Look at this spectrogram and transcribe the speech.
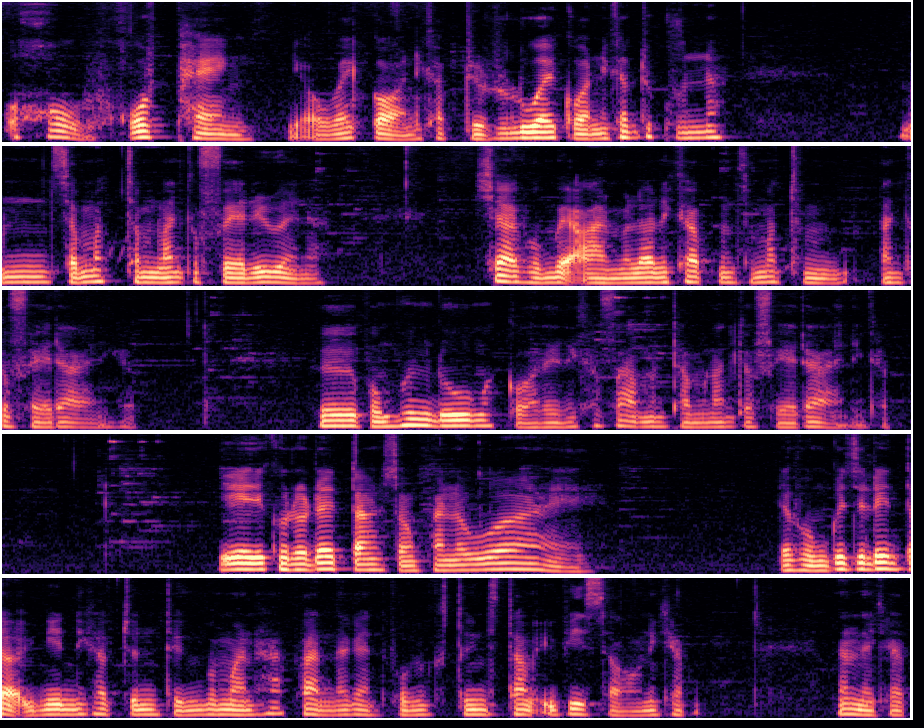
โอ้โหโคตรแพง เดี๋ยวเอาไว้ก่อนนะครับเดี๋ยวรวยก่อนนะครับทุกคนนะ มันสามารถทำร้านกาแฟได้ด้วยนะ ใช่ผมไปอ่านมาแล้วนะครับ มันสามารถทำร้านกาแฟได้นะครับ คือผมเพิ่งรู้มาก่อนเลยนะครับว่ามันทำร้านกาแฟได้นะครับ เย้ทุกคนเราได้ตังค์สองพันแล้วว้ยเดี๋ยวผมก็จะเล่นต่ออีกนิดนะครับ จนถึงประมาณห้าพันแล้วกัน ผมถึงจะทำ EP สองนะครับ นั่นแหละครับ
